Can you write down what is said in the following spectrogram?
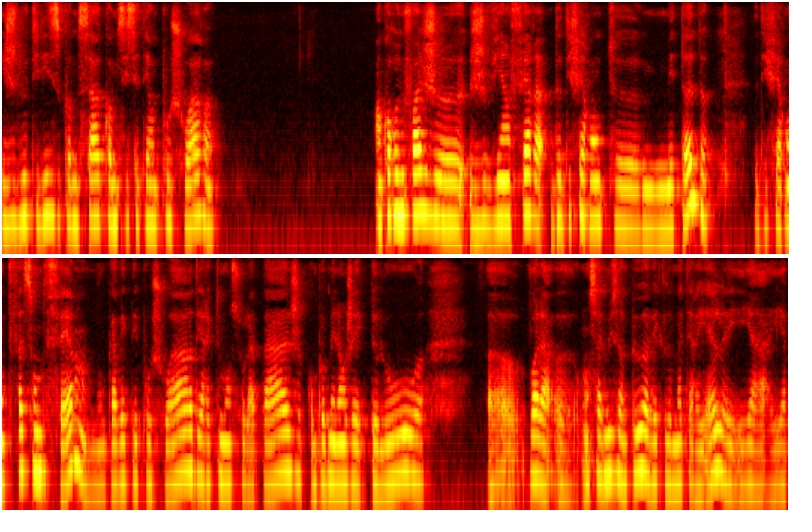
Et je l'utilise comme ça, comme si c'était un pochoir. Encore une fois, je, je viens faire de différentes euh, méthodes, de différentes façons de faire. Donc avec des pochoirs directement sur la page, qu'on peut mélanger avec de l'eau. Euh, voilà, euh, on s'amuse un peu avec le matériel. Il n'y a, a,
